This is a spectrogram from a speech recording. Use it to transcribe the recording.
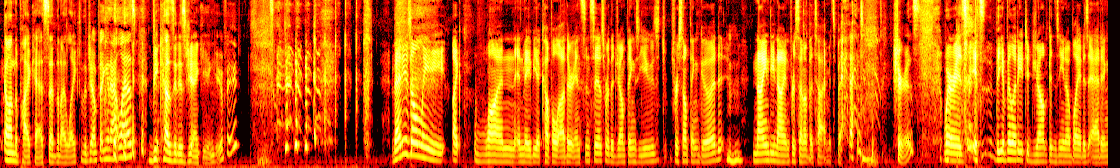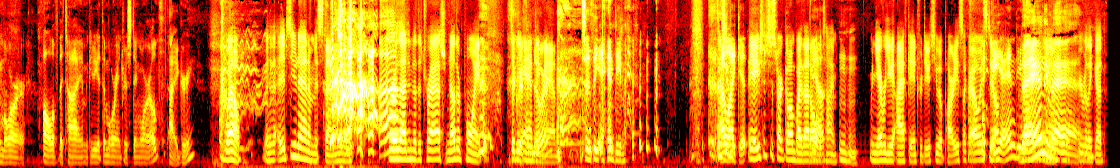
on the podcast, said that I liked the jumping in Outlast because it is janky and goofy. That is only like one and maybe a couple other instances where the jumping's used for something good. Mm-hmm. 99% of the time it's bad. Sure is. Whereas it's the ability to jump in Xenoblade is adding more all of the time because you get the more interesting world. I agree. Well, it's unanimous then. Throw that into the trash. Another point To the Andy man. to the Andy man. I like it. Yeah, you should just start going by that all the time. Mm-hmm. Whenever you, I have to introduce you at parties, like I always do. The Andy The man. Andy Yeah, man. You're really good.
